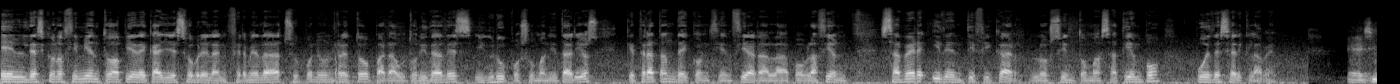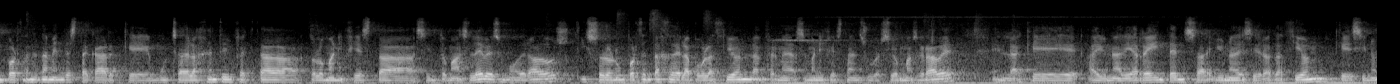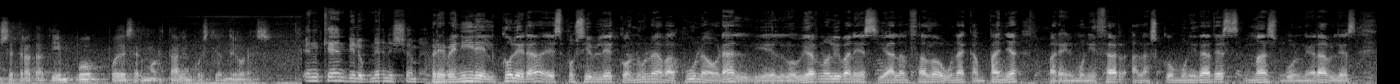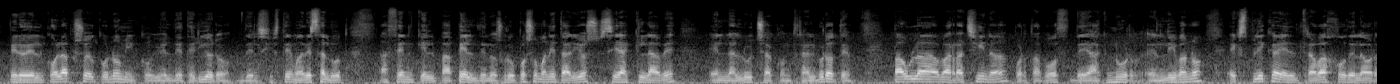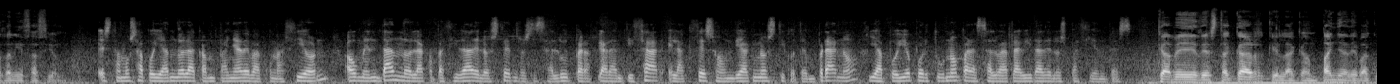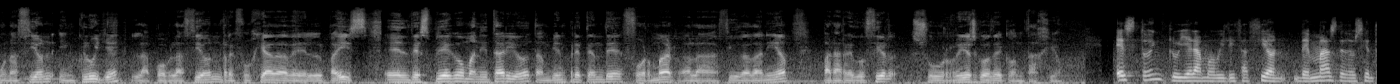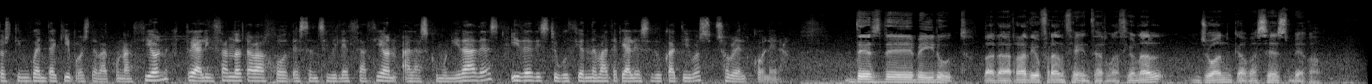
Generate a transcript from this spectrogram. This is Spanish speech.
El desconocimiento a pie de calle sobre la enfermedad supone un reto para autoridades y grupos humanitarios que tratan de concienciar a la población. Saber identificar los síntomas a tiempo puede ser clave. Es importante también destacar que mucha de la gente infectada solo manifiesta síntomas leves o moderados y solo en un porcentaje de la población la enfermedad se manifiesta en su versión más grave, en la que hay una diarrea intensa y una deshidratación que si no se trata a tiempo puede ser mortal en cuestión de horas. Prevenir el cólera es posible con una vacuna oral y el gobierno libanés ya ha lanzado una campaña para inmunizar a las comunidades más vulnerables, pero el colapso económico y el deterioro del sistema de salud hacen que el papel de los grupos humanitarios sea clave en la lucha contra el brote. Paula Barrachina, portavoz de ACNUR en Líbano, explica el trabajo de la organización estamos apoyando la campaña de vacunación, aumentando la capacidad de los centros de salud para garantizar el acceso a un diagnóstico temprano y apoyo oportuno para salvar la vida de los pacientes. Cabe destacar que la campaña de vacunación incluye la población refugiada del país. El despliegue humanitario también pretende formar a la ciudadanía para reducir su riesgo de contagio. Esto incluye la movilización de más de 250 equipos de vacunación, realizando trabajo de sensibilización a las comunidades y de distribución de materiales educativos sobre el cólera. Desde Beirut, para Radio Francia Internacional, Joan Cabasés Vega.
